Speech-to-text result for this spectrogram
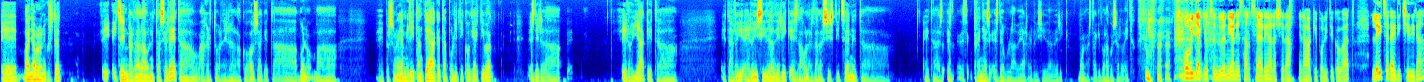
E, baina, bueno, nik uste itzein behar dela honetaz ere, eta agertu behar dira olako gauzak, eta, bueno, ba, e, personaia militanteak eta politikoki aktibak ez direla eroiak, eta eta eroi, eroizidadirik ez da hola, ez dela existitzen, eta eta ez, ez, ez, ez, ez degula behar eroizidaderik. Bueno, ez dakit olako zerbait. Mobilak jotzen duenean ez hartzea ere, alaxe da, erabaki politiko bat. Leitzera iritsi dira,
